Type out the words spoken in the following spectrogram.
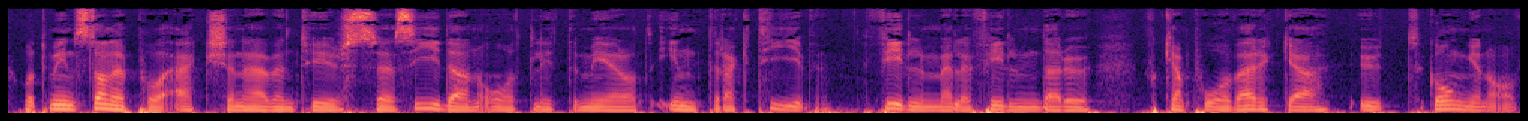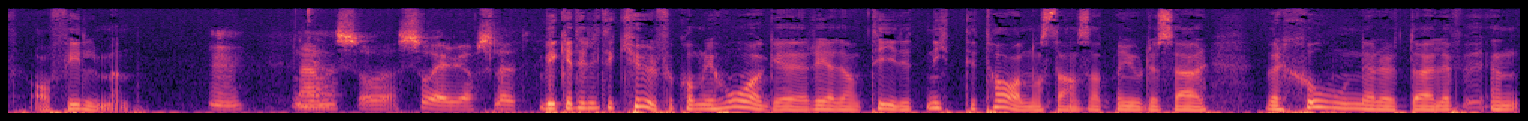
åtminstone på action-äventyrssidan, åt lite mer åt interaktiv film eller film där du kan påverka utgången av, av filmen. Mm. Nej, Ja. men så, så är det ju absolut. Vilket är lite kul för kommer ni ihåg eh, redan tidigt 90-tal någonstans att man gjorde så här versioner utav, eller en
